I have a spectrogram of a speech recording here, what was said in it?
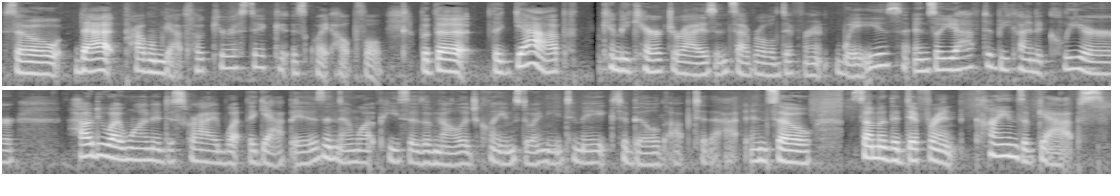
So that problem gap hook heuristic is quite helpful. But the, the gap can be characterized in several different ways. And so you have to be kind of clear how do I want to describe what the gap is, and then what pieces of knowledge claims do I need to make to build up to that? And so, some of the different kinds of gaps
